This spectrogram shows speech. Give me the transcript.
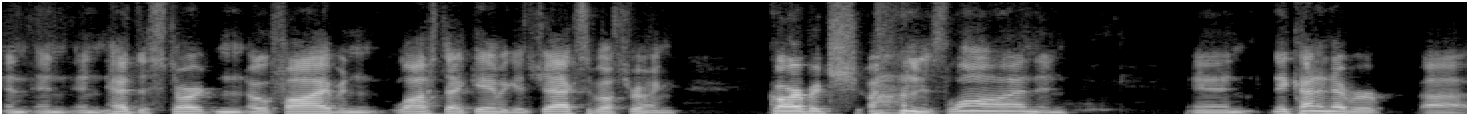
and, and, and had to start in 05 and lost that game against Jacksonville, throwing garbage on his lawn. And, and they kind of never uh,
